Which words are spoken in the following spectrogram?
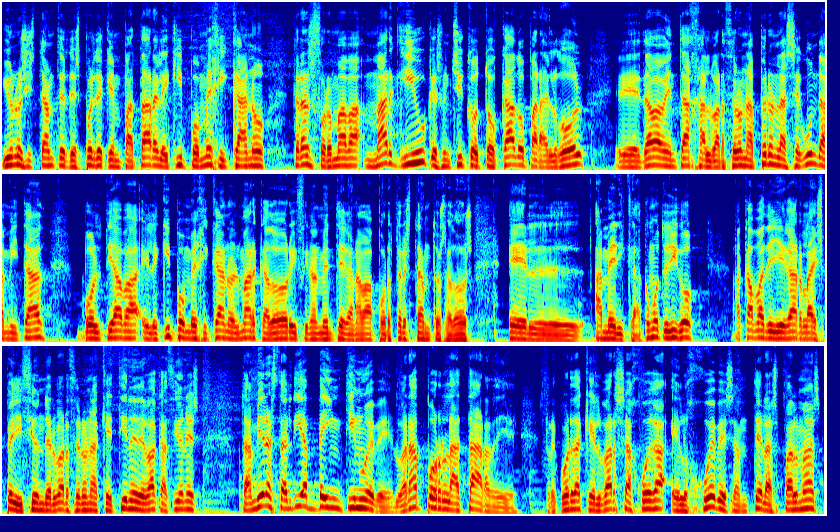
y unos instantes después de que empatara el equipo mexicano, transformaba Mark Guiu, que es un chico tocado para el gol, eh, daba ventaja al Barcelona, pero en la segunda mitad volteaba el equipo mexicano el marcador y finalmente ganaba por tres tantos a dos el América. Como te digo, acaba de llegar la expedición del Barcelona que tiene de vacaciones también hasta el día 29. Lo hará por la tarde. Recuerda que el Barça juega el jueves ante Las Palmas,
